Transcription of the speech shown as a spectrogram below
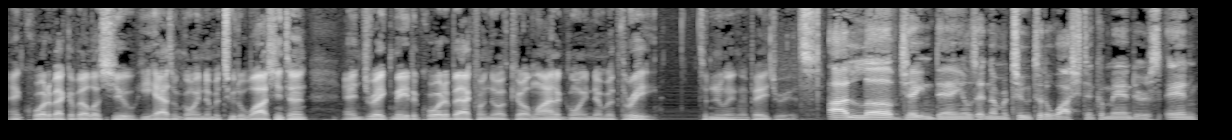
and quarterback of LSU. He has him going number two to Washington, and Drake Maye the quarterback from North Carolina going number three to the New England Patriots. I love Jayden Daniels at number two to the Washington Commanders. And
